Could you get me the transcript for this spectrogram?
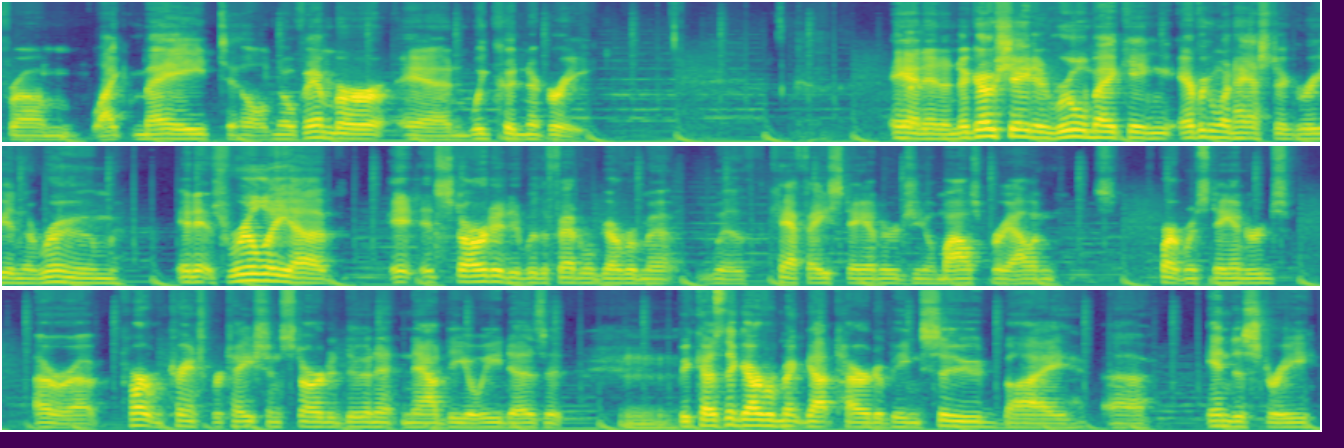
from like May till November, and we couldn't agree. And in a negotiated rulemaking, everyone has to agree in the room, and it's really a it, it started with the federal government with cafe standards, you know, miles per gallon Department Standards or uh, Department of Transportation started doing it, and now DOE does it Mm, because the government got tired of being sued by uh, industry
